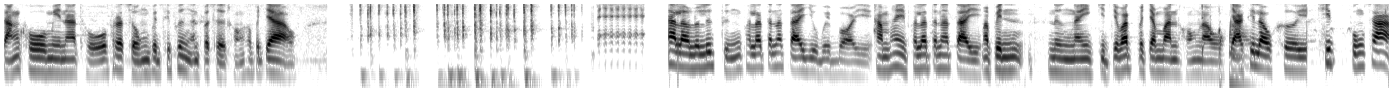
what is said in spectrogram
สังโฆเมนาโถ พระสงฆ์เป็นที่พึ่งอันประเสริฐของข้าพเจ้า ถ้าเราระลึกถึงพระรัตนตรัยอยู่บ่อยๆทำให้พระรัตนตรัยมาเป็นหนึ่งในกิจวัตรประจำวันของเรา จากที่เราเคย คิดฟุ้งซ่าน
